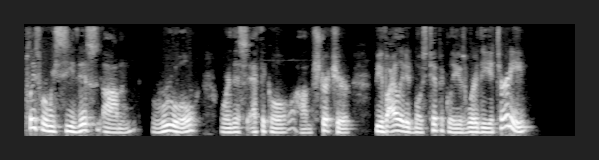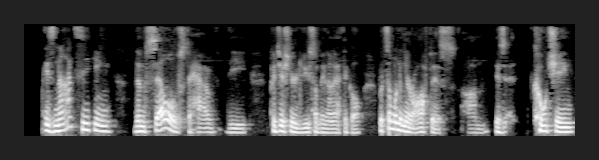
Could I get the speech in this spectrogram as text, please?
place where we see this um, rule or this ethical um, stricture be violated most typically is where the attorney is not seeking themselves to have the petitioner to do something unethical, but someone in their office um, is coaching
